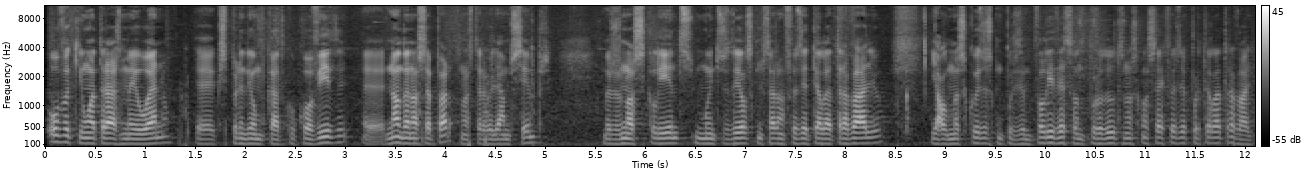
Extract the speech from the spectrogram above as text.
Houve aqui um atraso de meio ano, eh, que se prendeu um bocado com o Covid, eh, não da nossa parte, nós trabalhámos sempre, mas os nossos clientes, muitos deles começaram a fazer teletrabalho e algumas coisas, como por exemplo validação de produtos, não se consegue fazer por teletrabalho,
